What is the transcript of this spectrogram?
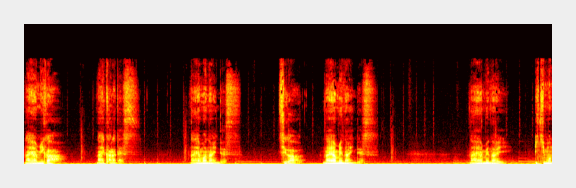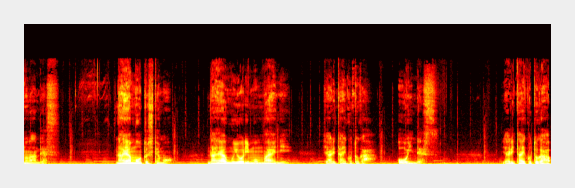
悩みがないからです。悩まないんです。違う。悩めないんです。悩めない生き物なんです。悩もうとしても悩むよりも前にやりたいことが多いんです。やりたいことが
